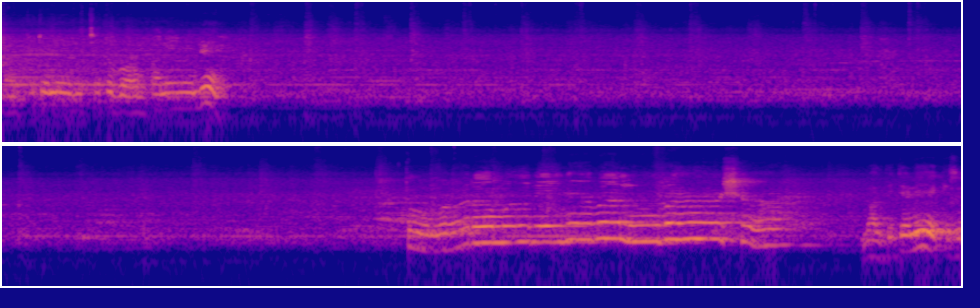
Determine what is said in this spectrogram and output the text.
ভাতটা নিয়ে দিচ্ছে একটু গরম পানি নিলে তোমার আমার এই না ভালোবাসা বালতিটা নিয়ে কিছু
